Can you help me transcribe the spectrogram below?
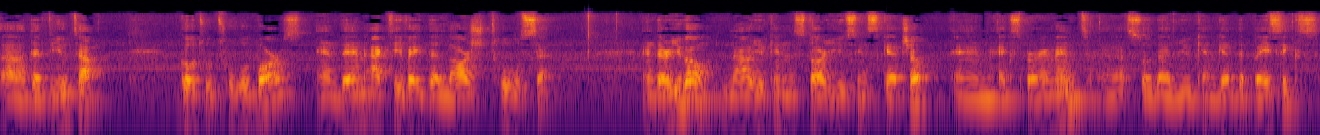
uh, the View tab, go to Toolbars, and then activate the large tool set. And there you go. Now you can start using SketchUp and experiment uh, so that you can get the basics.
